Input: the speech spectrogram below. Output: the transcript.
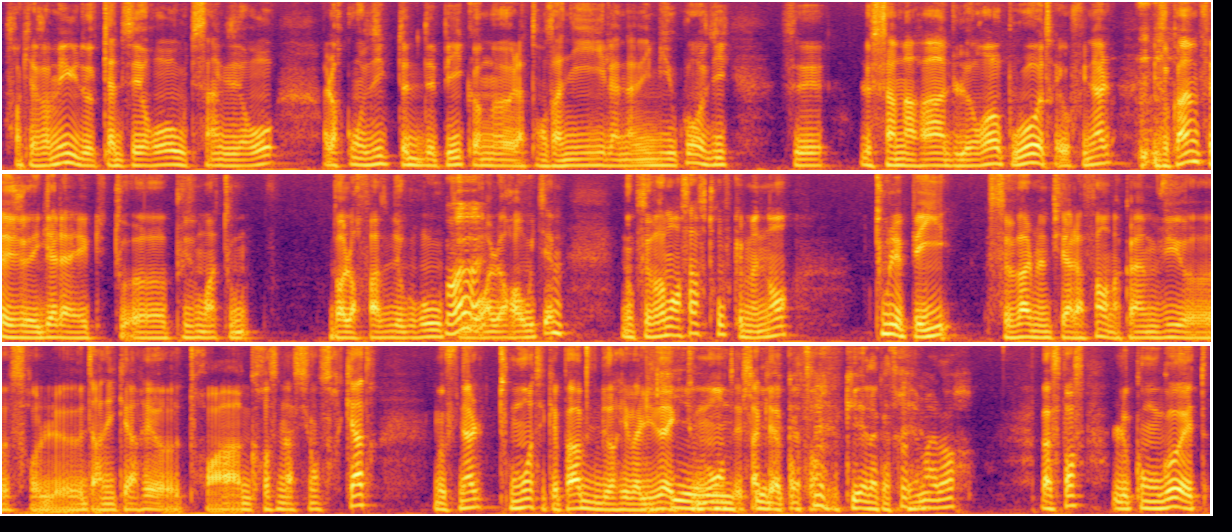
Je crois qu'il n'y a jamais eu de 4-0 ou de 5-0. Alors qu'on se dit peut-être des pays comme euh, la Tanzanie, la Namibie ou quoi, on se dit c'est le Samarin de l'Europe ou autre. Et au final, ils ont quand même fait jeu égal avec tout- euh, plus ou moins tout dans leur phase de groupe Ouais, ou ouais. dans leur huitième. Donc c'est vraiment ça, je trouve que maintenant, tous les pays se valent, même si à la fin, on a quand même vu euh, sur le dernier carré euh, trois grosses nations sur quatre. Mais au final, tout le monde est capable de rivaliser avec tout le est- monde. Et ça qui est la quatrième- Qui est la quatrième alors? Bah, je pense le Congo est,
